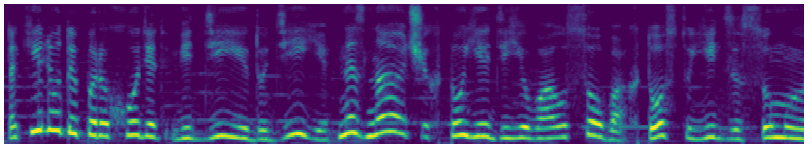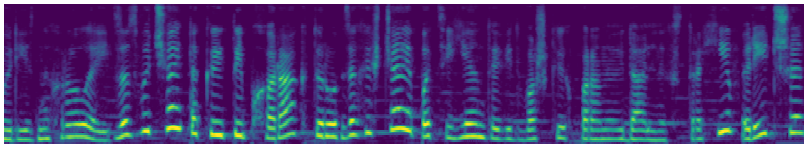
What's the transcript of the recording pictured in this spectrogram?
Такі люди переходять від дії до дії, не знаючи, хто є дієва особа, хто стоїть за сумою різних ролей. Зазвичай такий тип характеру захищає пацієнта від важких параноїдальних страхів, рідше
